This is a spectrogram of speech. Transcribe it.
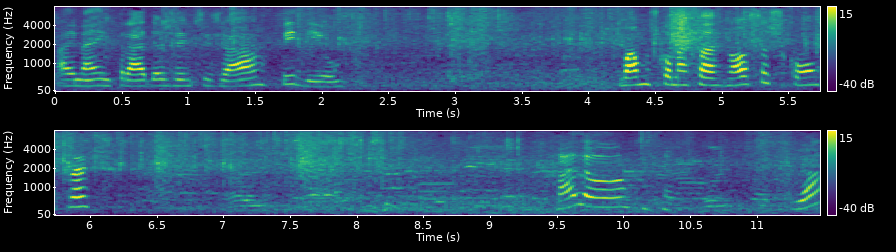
Aí na entrada a gente já pediu. Vamos começar as nossas compras. Alô? Já?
